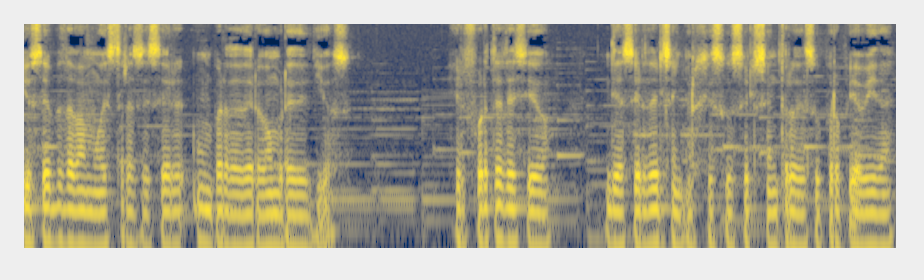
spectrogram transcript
Joseph daba muestras de ser un verdadero hombre de Dios. El fuerte deseo de hacer del Señor Jesús el centro de su propia vida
